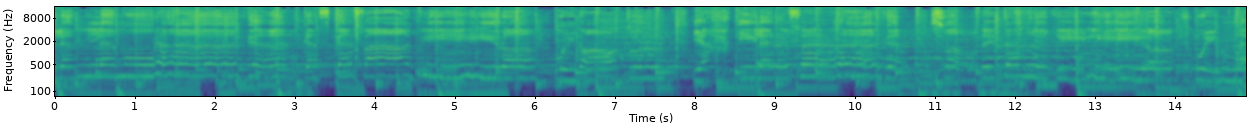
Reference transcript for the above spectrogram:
لملم وراقة كفكف عبيرة والعطر يحكي لرفاقة صابته غيرة والندى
